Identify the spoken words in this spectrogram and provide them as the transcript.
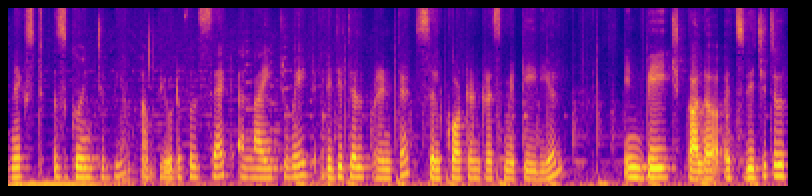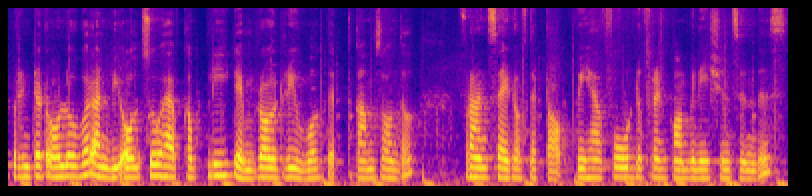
Next is going to be a beautiful set, a lightweight digital printed silk cotton dress material in beige color. It's digital printed all over and we also have complete embroidery work that comes on the front side of the top. We have four different combinations in this.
